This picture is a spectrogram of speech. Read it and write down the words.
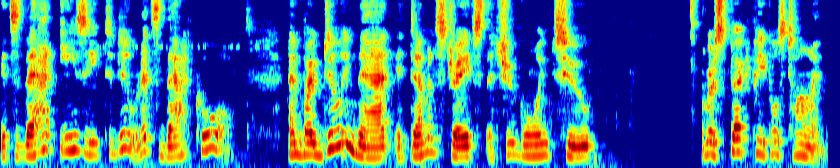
It's that easy to do and it's that cool. And by doing that, it demonstrates that you're going to respect people's time.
